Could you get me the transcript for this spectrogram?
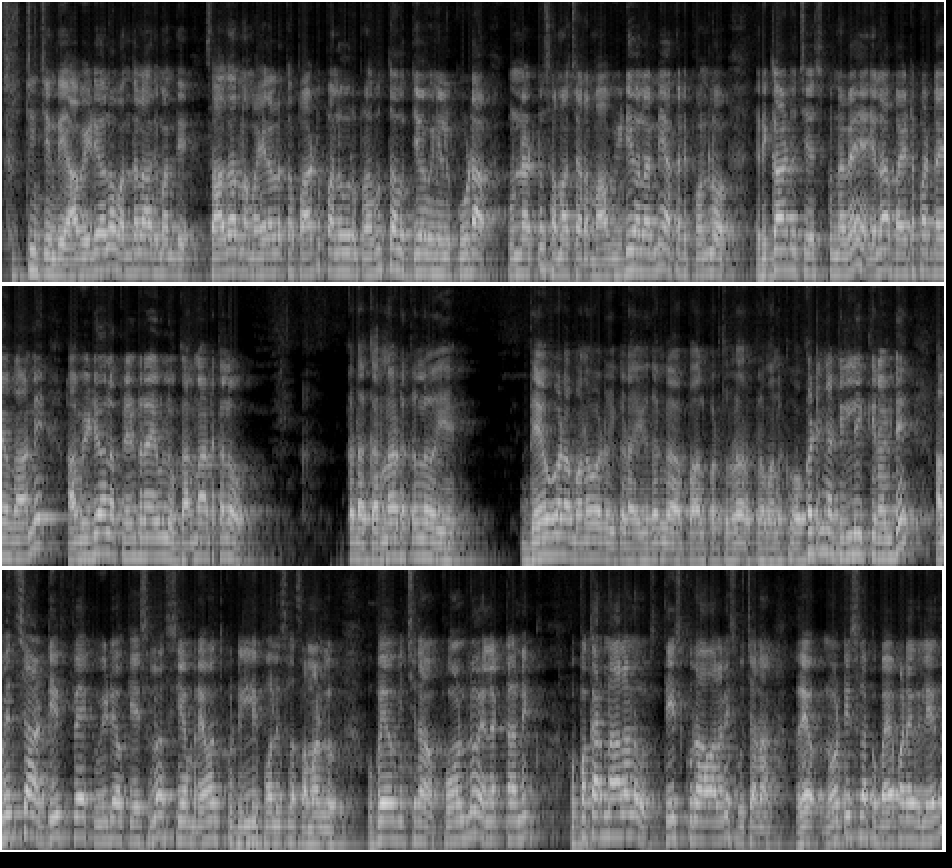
సృష్టించింది. ఆ వీడియోలో వందలాది మంది సాధారణ మహిళలతో పాటు పలువురు ప్రభుత్వ ఉద్యోగినులు కూడా ఉన్నట్టు సమాచారం. ఆ వీడియోలన్నీ అతడి ఫోన్లో రికార్డు చేసుకున్నవే ఎలా బయటపడ్డాయో కానీ ఆ వీడియోల పెన్ డ్రైవ్లు కర్ణాటకలో ఇక్కడ కర్ణాటకలో ఏ- దేవగడ మనవాడు ఇక్కడ ఈ విధంగా పాల్పడుతున్నాడు. అక్రమాలకు ఒకటిన ఢిల్లీకి రండి. Amit Shah deep fake video కేసులో సీఎం రేవంత్కు ఢిల్లీ పోలీసుల సమన్లు ఉపయోగించిన ఫోన్లు ఎలక్ట్రానిక్ ఉపకరణాలను తీసుకురావాలని సూచన. రే నోటీసులకు భయపడేది లేదు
